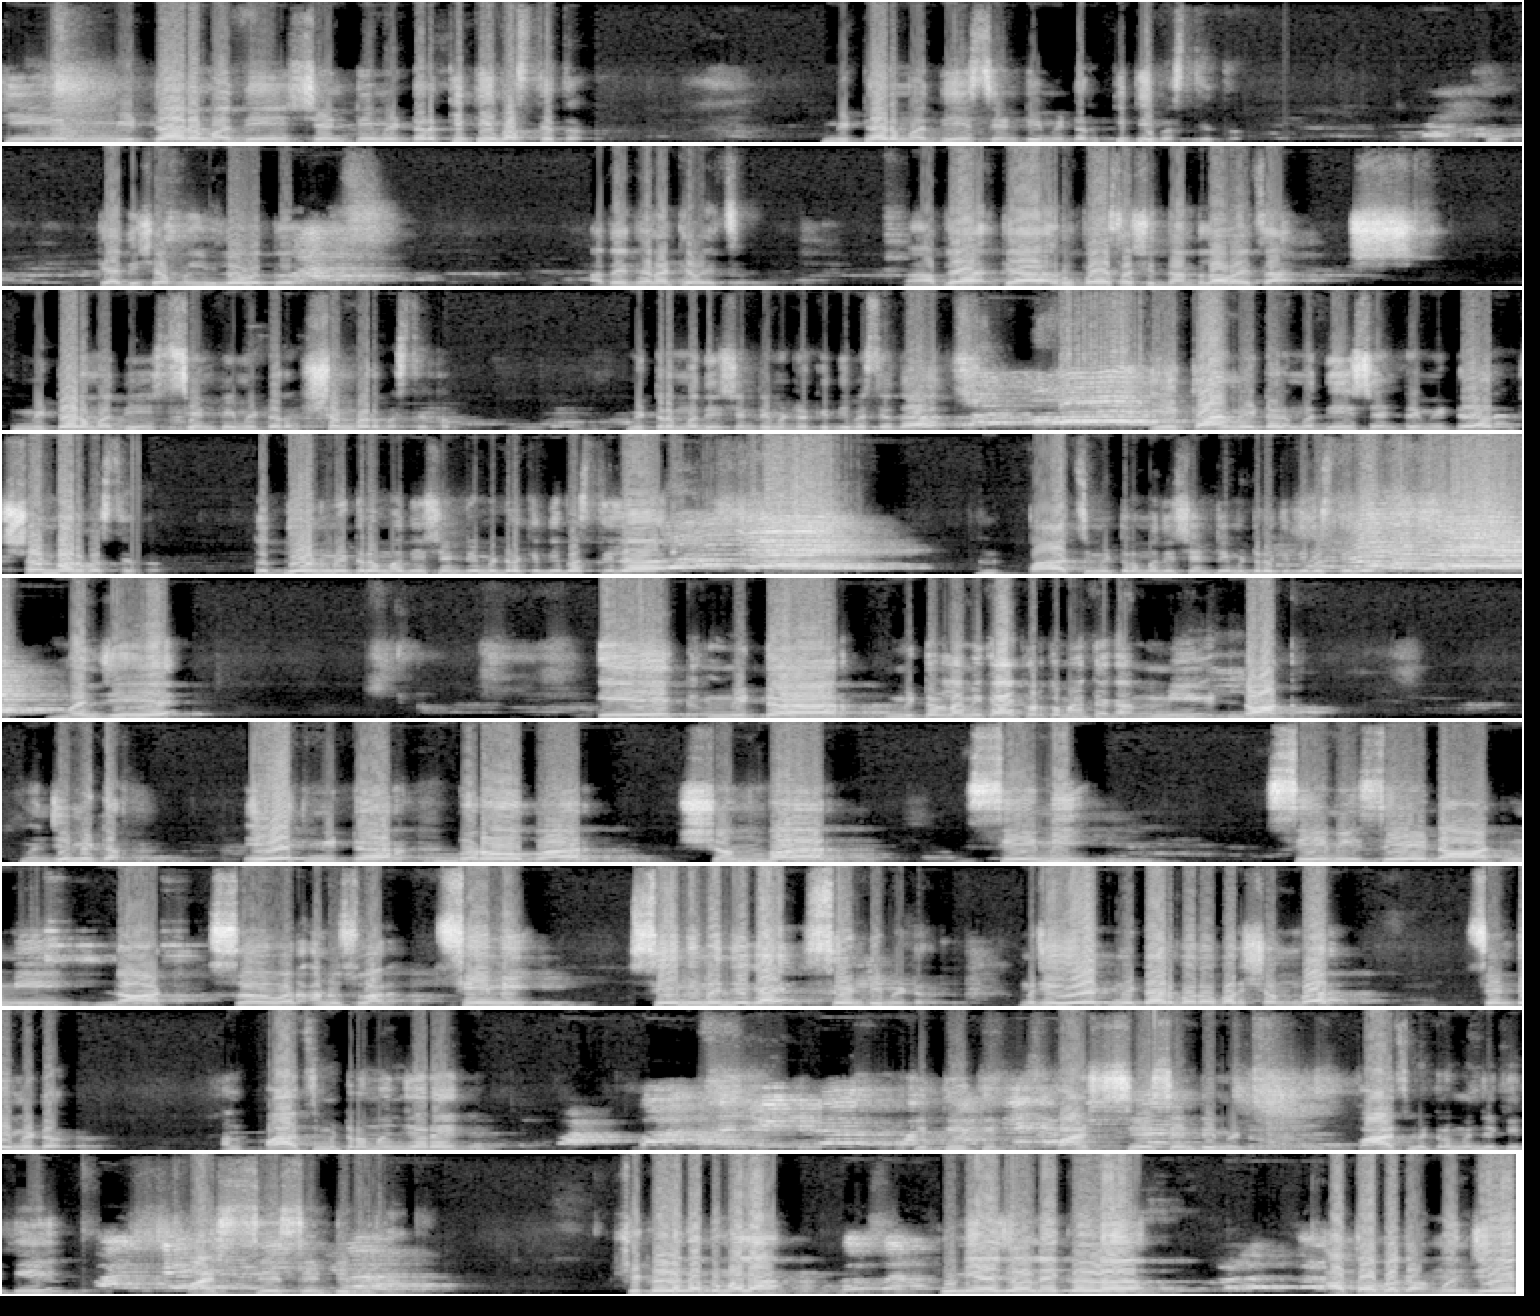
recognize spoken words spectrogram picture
की मीटरमध्ये सेंटीमीटर किती बसते तर मीटरमध्ये सेंटीमीटर किती बसते तर? त्या दिवशी आपण लिहिलं होतं. आता हे ध्यानात ठेवायचं. आपल्या त्या रुपयाचा सिद्धांत लावायचा. मीटरमध्ये सेंटीमीटर शंभर बसते तर. मीटरमध्ये सेंटीमीटर किती बसते तर? एका मीटरमध्ये सेंटीमीटर शंभर बसते तर. दोन मीटरमध्ये सेंटीमीटर किती बसतील? पाच मीटरमध्ये सेंटीमीटर किती बसतील? म्हणजे एक मीटर मीटरला मी काय करतो माहितीये का? मी डॉट म्हणजे मीटर. एक मीटर बरोबर शंभर सेमी सेमी से डॉट मी डॉट स वर अनुस्वार. सेमी सेमी म्हणजे काय? सेंटीमीटर म्हणजे एक मीटर बरोबर शंभर सेंटीमीटर आणि पाच मीटर म्हणजे रे? किती किती? पाचशे सेंटीमीटर पाच मीटर म्हणजे किती? पाचशे सेंटीमीटर हे कळलं का तुम्हाला? कोणी याच्याला नाही कळलं? आता बघा म्हणजे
